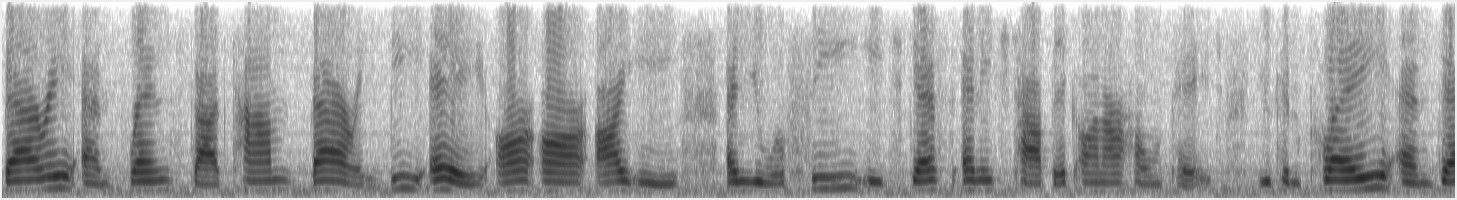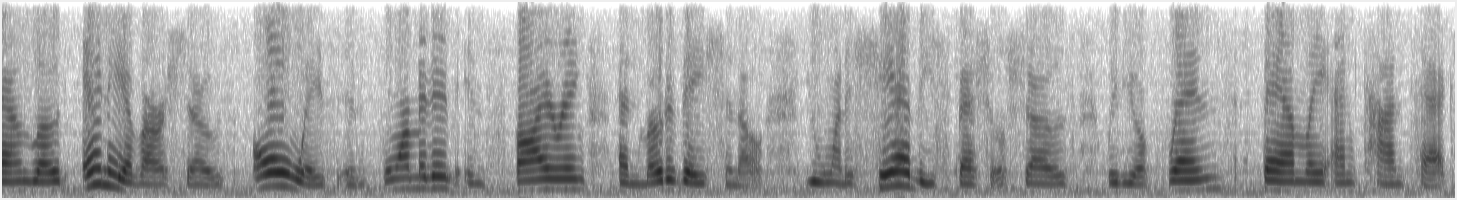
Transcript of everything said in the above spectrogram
Barrie and Friends.com, Barrie, B A R R I E and you will see each guest and each topic on our homepage. You can play and download any of our shows, always informative, inspiring, and motivational. You want to share these special shows with your friends, family, and contacts.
